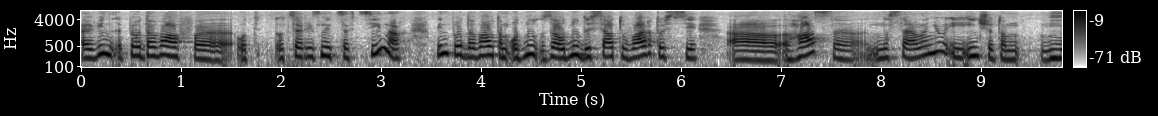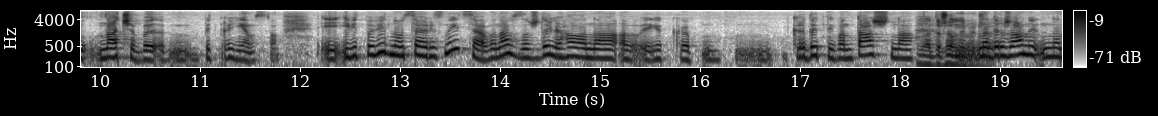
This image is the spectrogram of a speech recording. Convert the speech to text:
е, він продавав е, от оця різниця в цінах. Він продавав там одну за одну десяту вартості газ е, населенню і іншим там м, начебе підприємствам. І, і відповідно ця різниця вона завжди лягала на е, як кредитний вантаж на На державний бюджет? на державний на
